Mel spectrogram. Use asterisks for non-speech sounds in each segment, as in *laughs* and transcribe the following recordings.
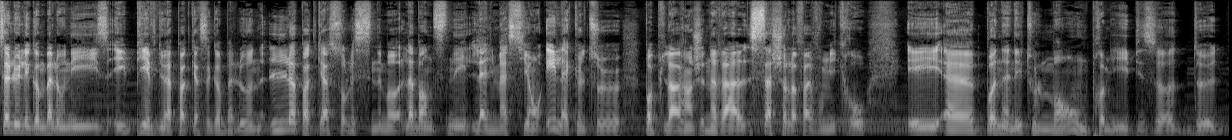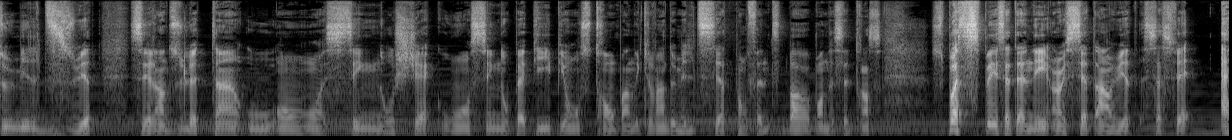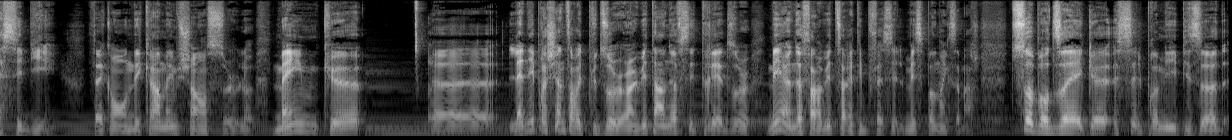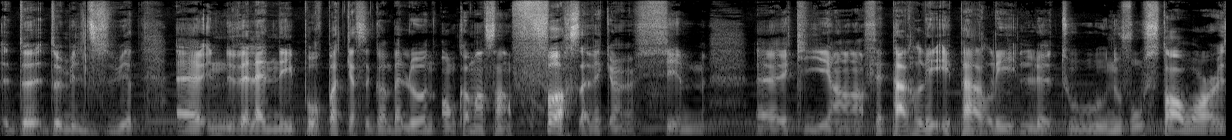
Salut les Gumballoonies et bienvenue à Podcast de le podcast sur le cinéma, la bande dessinée, l'animation et la culture populaire en général. Sacha Lefebvre au micro et euh, bonne année tout le monde. Premier épisode de 2018. C'est rendu le temps où on signe nos chèques, où on signe nos papiers, puis on se trompe en écrivant 2017, puis on fait une petite barre, puis on essaie de trans... C'est pas si cette année, un 7 en 8, ça se fait assez bien. Fait qu'on est quand même chanceux, là. Même que euh, l'année prochaine, ça va être plus dur. Un 8 en 9, c'est très dur. Mais un 9 en 8, ça aurait été plus facile. Mais c'est pas même que ça marche. Tout ça pour dire que c'est le premier épisode de 2018. Euh, une nouvelle année pour Podcast Gumballoon. On commence en force avec un film euh, qui en fait parler et parler le tout nouveau Star Wars.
